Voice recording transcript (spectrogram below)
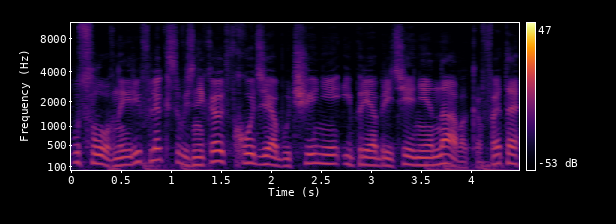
Условные рефлексы возникают в ходе обучения и приобретения навыков. Это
